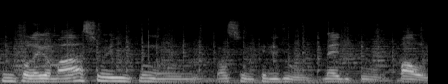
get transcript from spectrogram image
com o colega Márcio e com o nosso querido médico Paulo.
